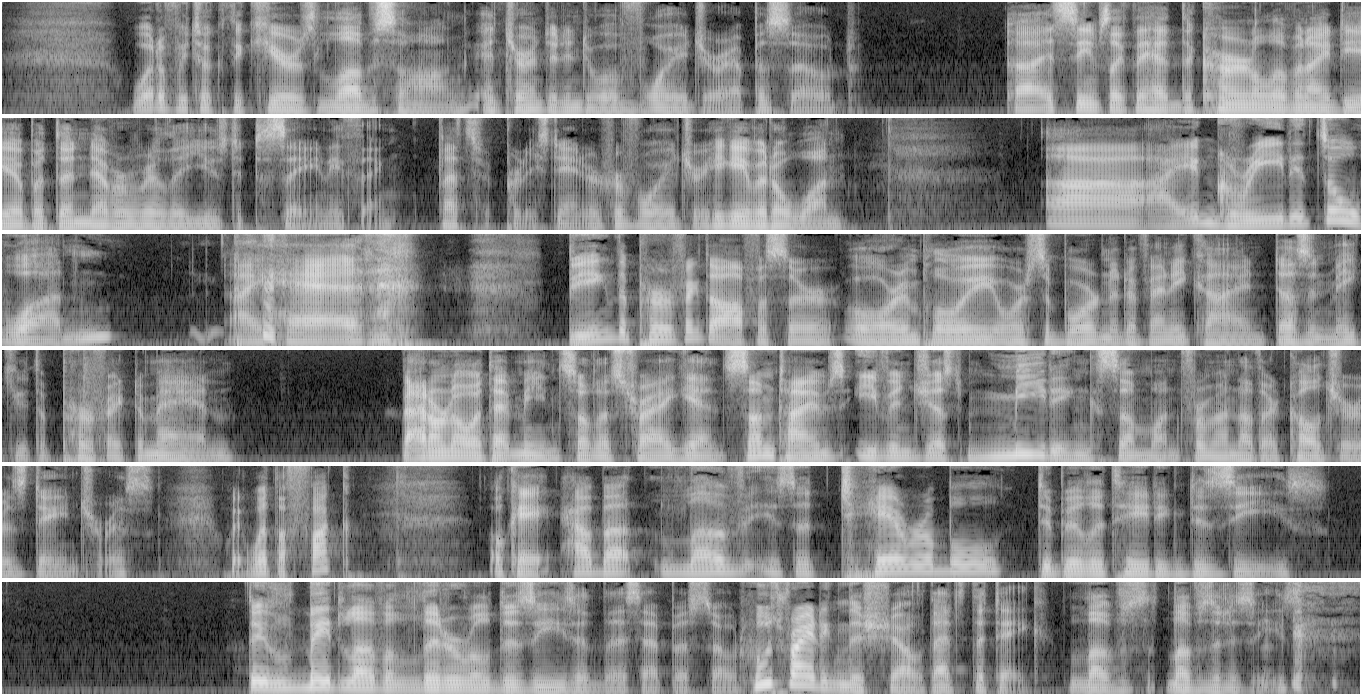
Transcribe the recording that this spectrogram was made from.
"What if we took the Cure's love song and turned it into a Voyager episode?" Uh, it seems like they had the kernel of an idea, but then never really used it to say anything. That's pretty standard for Voyager. He gave it a one. Uh, I agreed. It's a one. I had being the perfect officer or employee or subordinate of any kind doesn't make you the perfect man. I don't know what that means, so let's try again. Sometimes even just meeting someone from another culture is dangerous. Wait, what the fuck? Okay, how about love is a terrible, debilitating disease? They made love a literal disease in this episode. Who's writing this show? That's the take. Love's love's a disease.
